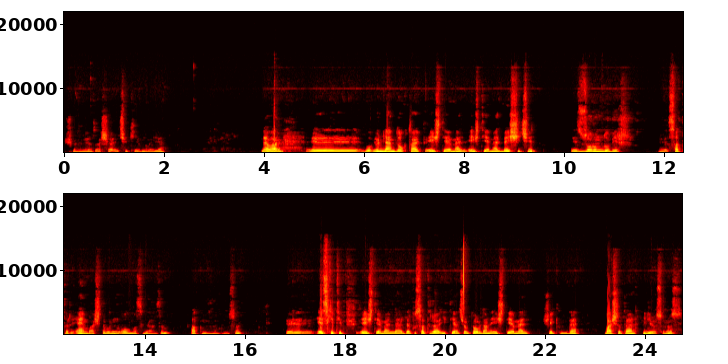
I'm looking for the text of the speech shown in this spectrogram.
Şöyle biraz aşağıya çekeyim burayı. Ne var? e, bu ünlem doctype HTML, HTML5 için e, zorunlu bir e, satır. En başta bunun olması lazım. Aklınızda bulunsun. E, eski tip HTML'lerde bu satıra ihtiyaç yok. Doğrudan HTML şeklinde başlatabiliyorsunuz.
